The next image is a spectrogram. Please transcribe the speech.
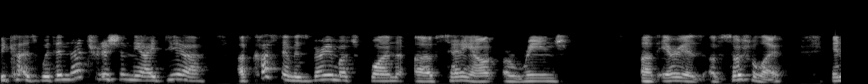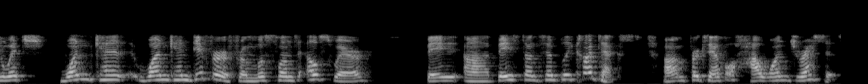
because within that tradition, the idea of custom is very much one of setting out a range of areas of social life in which one can one can differ from Muslims elsewhere ba- uh, based on simply context. Um, for example, how one dresses,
